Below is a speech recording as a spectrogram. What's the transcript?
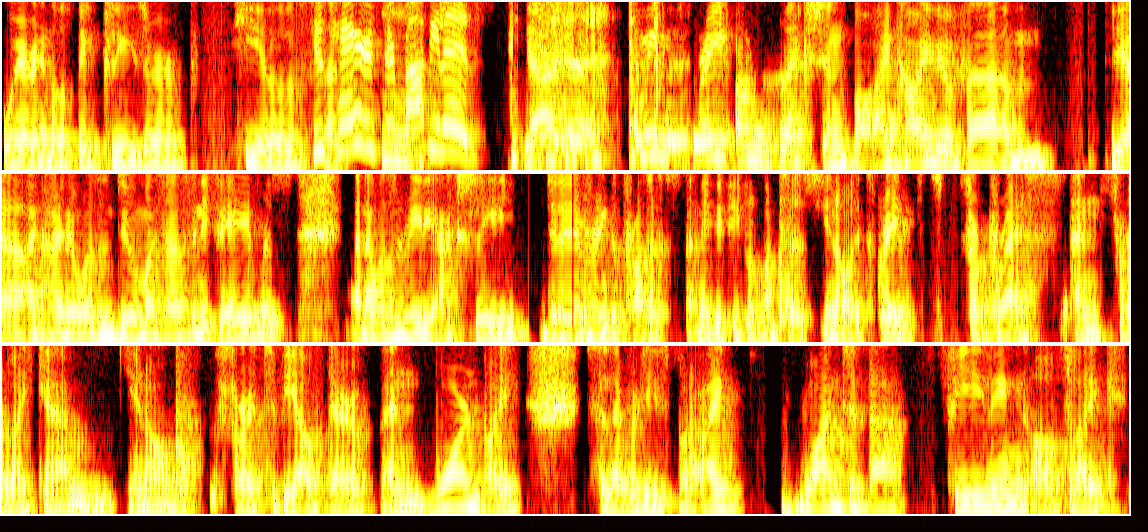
wearing those big pleaser heels. Who that, cares? They're mm. fabulous. Yeah, I mean it's great on reflection, but I kind of um yeah, I kind of wasn't doing myself any favors and I wasn't really actually delivering the products that maybe people wanted. You know, it's great for press and for like, um, you know, for it to be out there and worn by celebrities. But I wanted that feeling of like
